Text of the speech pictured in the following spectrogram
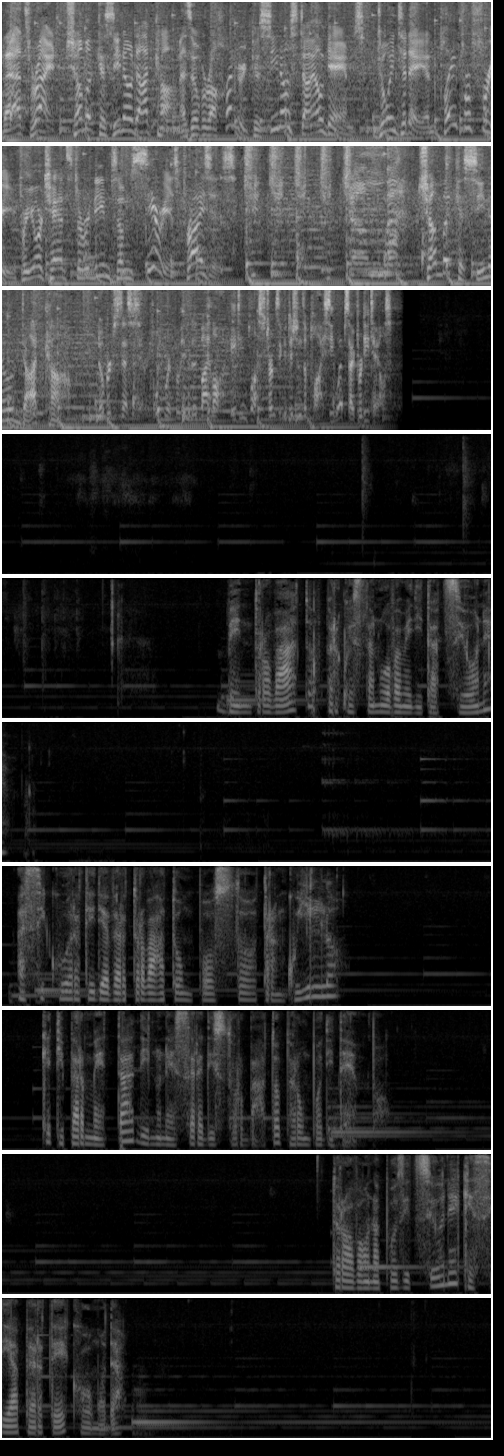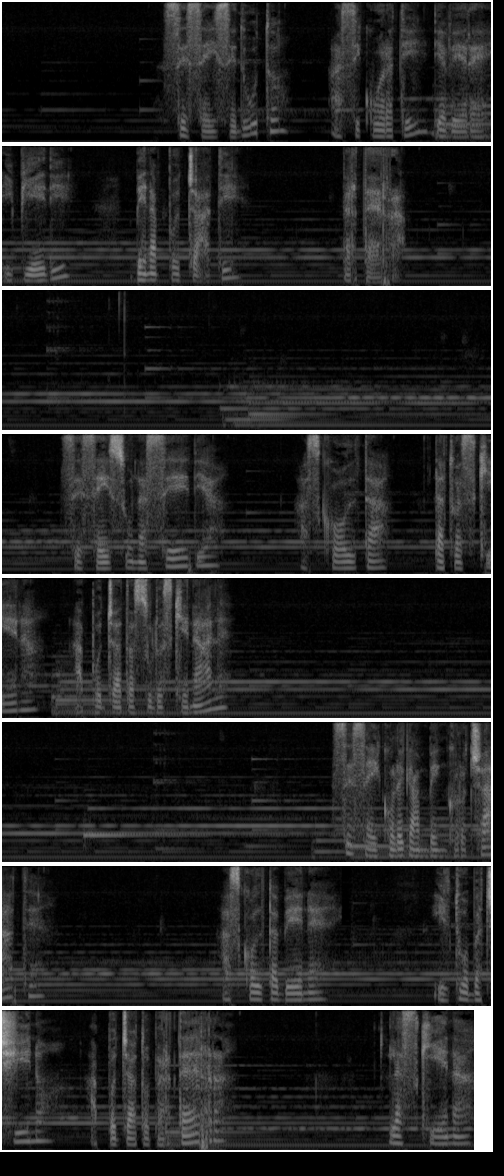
That's right. ChumbaCasino.com has over 100 casino style games. Join today and play for free for your chance to redeem some serious prizes. ChumbaCasino.com. No purchase necessary. Void were prohibited by law. 18 plus terms and conditions apply. See website for details. Ben trovato per questa nuova meditazione. Assicurati di aver trovato un posto tranquillo che ti permetta di non essere disturbato per un po' di tempo. Trova una posizione che sia per te comoda. Se sei seduto, assicurati di avere i piedi ben appoggiati per terra. Se sei su una sedia, ascolta la tua schiena appoggiata sullo schienale. Se sei con le gambe incrociate, ascolta bene il tuo bacino appoggiato per terra, la schiena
